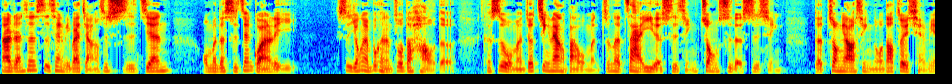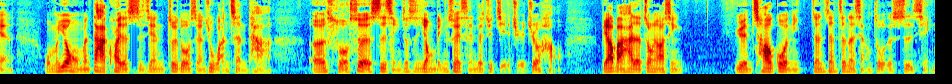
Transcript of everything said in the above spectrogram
那人生四千礼拜讲的是时间，我们的时间管理是永远不可能做得好的。可是我们就尽量把我们真的在意的事情、重视的事情的重要性挪到最前面。我们用我们大块的时间、最多的时间去完成它，而琐碎的事情就是用零碎时间再去解决就好。不要把它的重要性远超过你人生真的想做的事情。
